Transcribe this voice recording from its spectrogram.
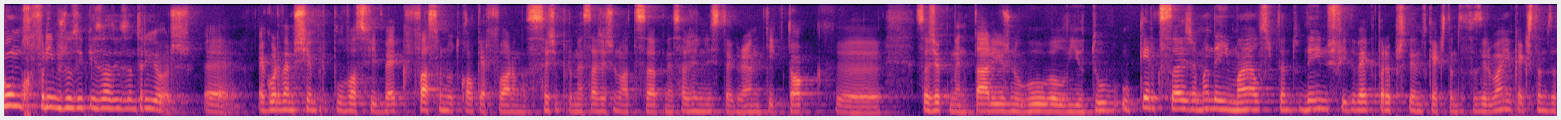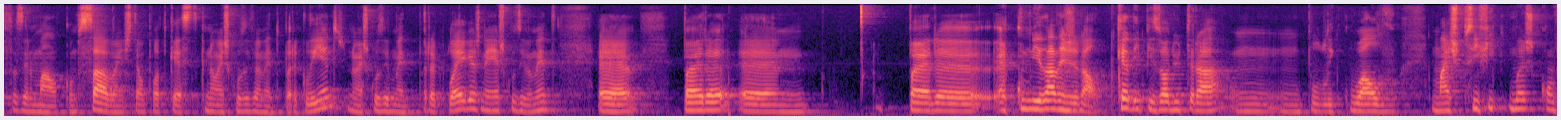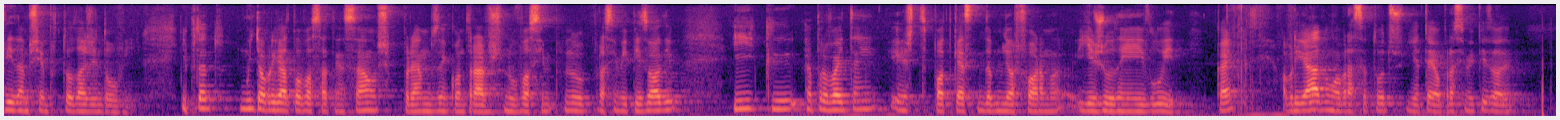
Como referimos nos episódios anteriores, uh, aguardamos sempre pelo vosso feedback, façam-no de qualquer forma, seja por mensagens no WhatsApp, mensagens no Instagram, TikTok, uh, seja comentários no Google, YouTube, o que quer que seja, mandem e-mails, portanto, deem-nos feedback para percebermos o que é que estamos a fazer bem e o que é que estamos a fazer mal. Como sabem, isto é um podcast que não é exclusivamente para clientes, não é exclusivamente para colegas, nem é exclusivamente uh, para para a comunidade em geral. Cada episódio terá um, um público-alvo mais específico, mas convidamos sempre toda a gente a ouvir. E portanto, muito obrigado pela vossa atenção. Esperamos encontrar-vos no, no próximo episódio e que aproveitem este podcast da melhor forma e ajudem a evoluir. Ok? Obrigado, um abraço a todos e até ao próximo episódio.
